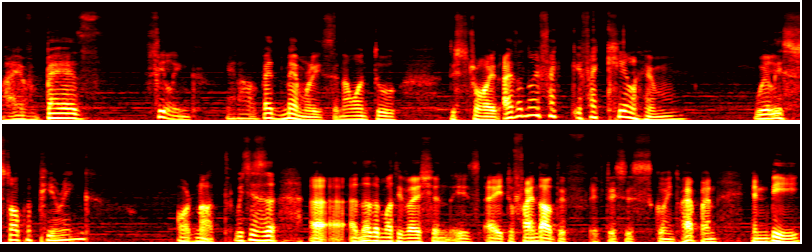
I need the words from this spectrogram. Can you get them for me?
I have bad feeling, you know, bad memories, and I want to destroy it. I don't know if I if I kill him, will he stop appearing? Or not which is a, uh, another motivation is a to find out if if this is going to happen and b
